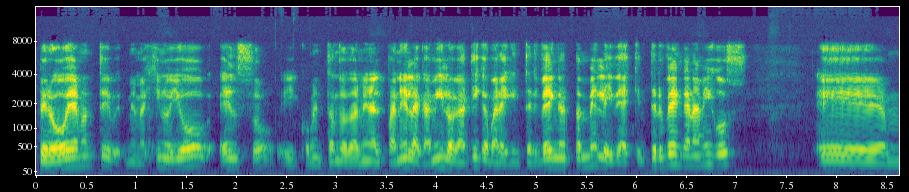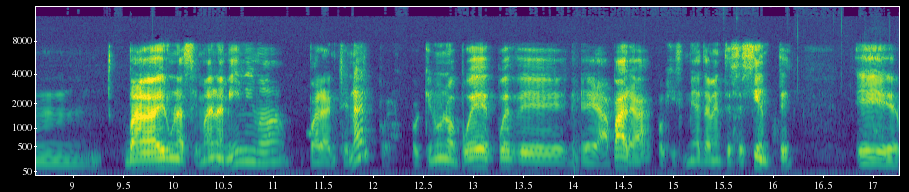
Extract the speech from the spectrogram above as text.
Pero obviamente, me imagino yo, Enzo, y comentando también al panel, a Camilo, a Gatica, para que intervengan también, la idea es que intervengan, amigos. Eh, va a haber una semana mínima para entrenar, pues porque uno no puede después de, de para, porque inmediatamente se siente, eh,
